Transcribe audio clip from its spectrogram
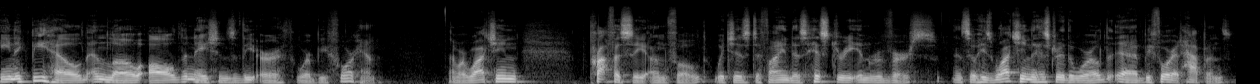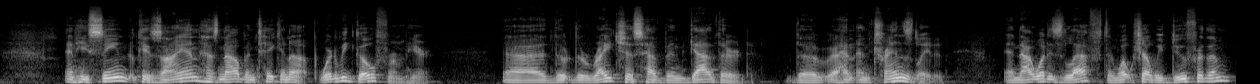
Enoch beheld, and lo, all the nations of the earth were before him. Now, we're watching prophecy unfold, which is defined as history in reverse. And so he's watching the history of the world uh, before it happens. And he's seen, okay, Zion has now been taken up. Where do we go from here? Uh, the, the righteous have been gathered the, and, and translated. And now what is left, and what shall we do for them?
